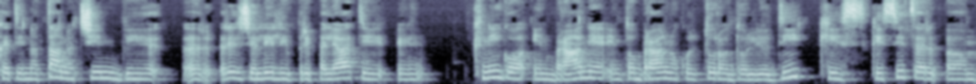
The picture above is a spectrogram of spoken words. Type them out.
kajti na ta način bi res želeli pripeljati eh, knjigo in branje in to bralno kulturo do ljudi, ki, ki sicer um,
